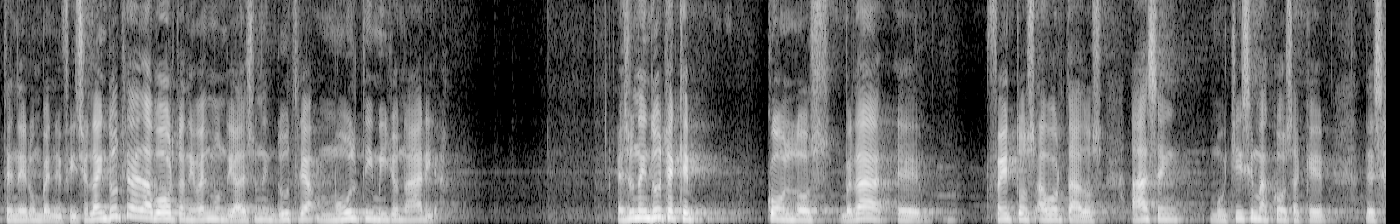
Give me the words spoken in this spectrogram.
tener un beneficio. La industria del aborto a nivel mundial es una industria multimillonaria. Es una industria que con los, ¿verdad? Eh, fetos abortados hacen muchísimas cosas que les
